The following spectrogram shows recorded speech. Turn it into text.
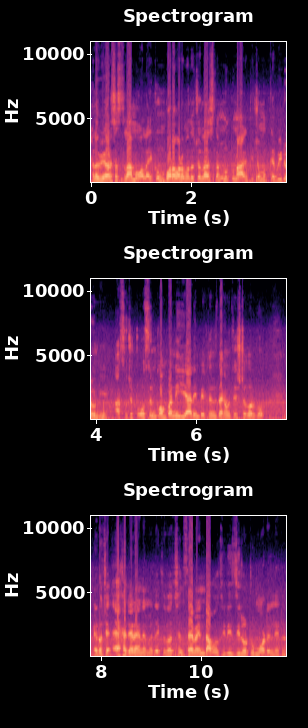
হ্যালো ভিউয়ার্স আসসালামু আলাইকুম। বরাবর মতো চলে আসলাম নতুন আরেকটি চমৎকার ভিডিও নিয়ে। আজকে হচ্ছে টোসেন কোম্পানি ইয়ার প্যাকেজ দেখানোর চেষ্টা করব। এটা হচ্ছে এক হাজার এনএমএ দেখতে পাচ্ছেন seven double three zero two model এটা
